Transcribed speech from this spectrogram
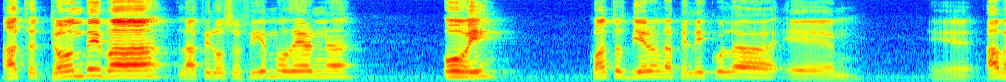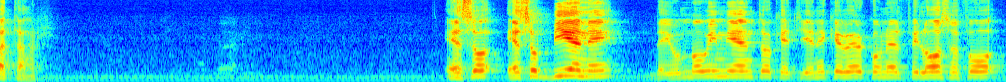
hasta dónde va la filosofía moderna hoy ¿Cuántos vieron la película em, eh, Avatar? Eso, eso viene de un movimiento que tiene que ver con el filósofo,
